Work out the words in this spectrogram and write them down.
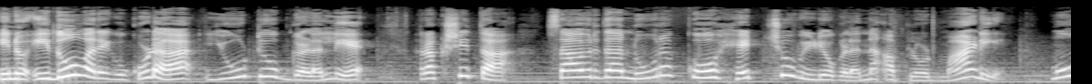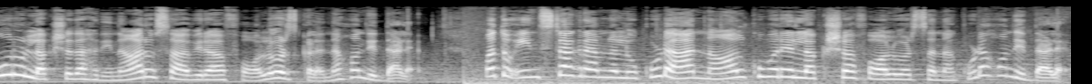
ಇನ್ನು ಇದುವರೆಗೂ ಕೂಡ ಯೂಟ್ಯೂಬ್ಗಳಲ್ಲಿ ರಕ್ಷಿತಾ ಸಾವಿರದ ನೂರಕ್ಕೂ ಹೆಚ್ಚು ವಿಡಿಯೋಗಳನ್ನು ಅಪ್ಲೋಡ್ ಮಾಡಿ ಮೂರು ಲಕ್ಷದ ಹದಿನಾರು ಸಾವಿರ ಫಾಲೋವರ್ಸ್ಗಳನ್ನು ಹೊಂದಿದ್ದಾಳೆ. ಮತ್ತು ಇನ್ಸ್ಟಾಗ್ರಾಮ್ನಲ್ಲೂ ಕೂಡ ನಾಲ್ಕೂವರೆ ಲಕ್ಷ ಫಾಲೋವರ್ಸ್ ಅನ್ನ ಕೂಡ ಹೊಂದಿದ್ದಾಳೆ.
